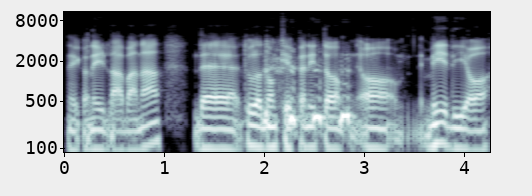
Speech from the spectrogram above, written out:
még a négy lábánál, de tulajdonképpen itt a, a média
